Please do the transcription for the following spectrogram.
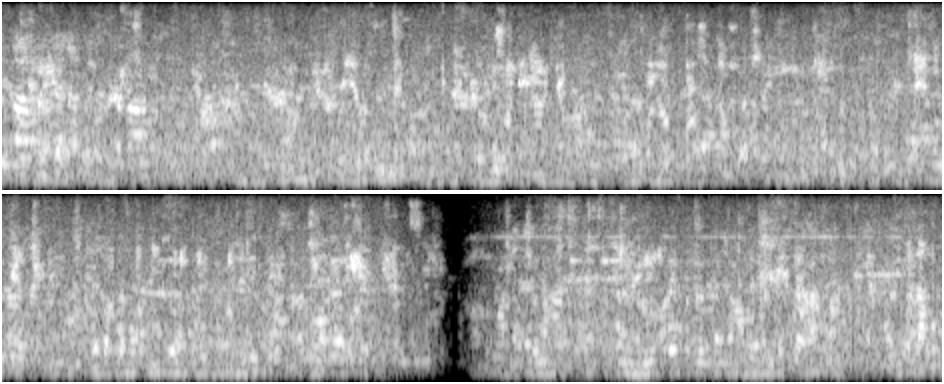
Pinatutuloy ko. Nakuha na ako.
